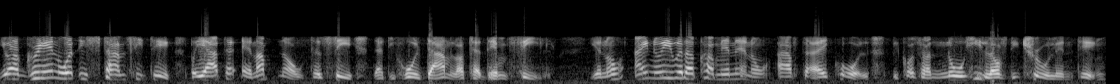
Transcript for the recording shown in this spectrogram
You're agreeing with the stance he take, but you have to end up now to say that the whole damn lot of them fail. You know, I know he would have come in, you know, after I call because I know he loved the trolling thing.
